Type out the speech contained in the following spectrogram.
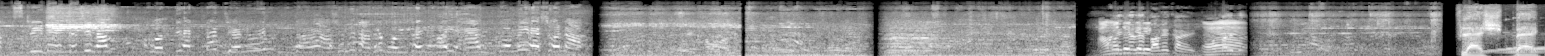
Park স্ট্রিটে এসেছিলাম। সত্যি একটা জেনুইন যারা আসলে তাদের বলতে চাই, ভাই একদমই এসো না। আমাদের হ্যাঁ। Flashback.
